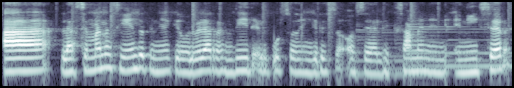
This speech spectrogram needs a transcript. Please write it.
a la semana siguiente tenía que volver a rendir el curso de ingreso, o sea, el examen en, ISER.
